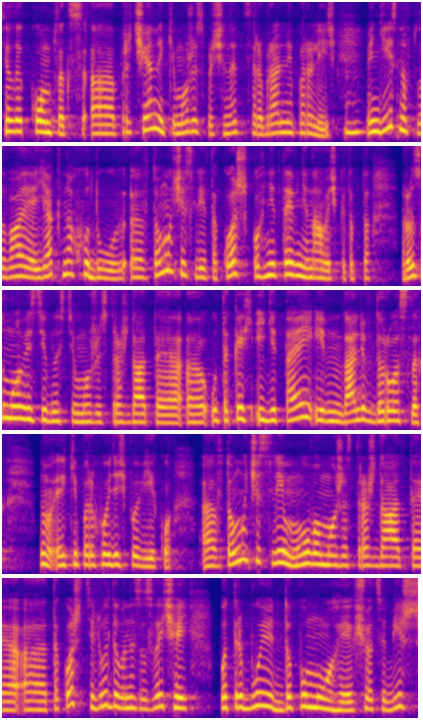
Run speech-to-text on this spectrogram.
Цілий комплекс е, причин, які можуть спричинити церебральний параліч. Мгм. Він дійсно впливає як на ходу, е, в тому числі також когнітивні навички, тобто розумові здібності можуть страждати е, у таких і дітей, і надалі в дорослих, ну які переходять по віку. В тому числі мова може страждати. Також ці люди вони зазвичай потребують допомоги, якщо це більш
